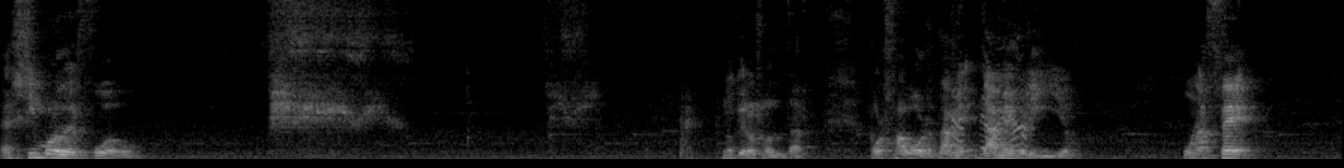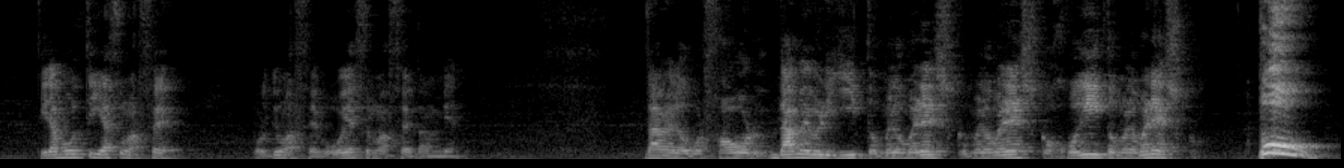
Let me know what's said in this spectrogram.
El símbolo del fuego. No quiero soltar. Por favor, dame, dame brillo. Una C. Tira multi y hace una C. ¿Por qué una C? Voy a hacer una C también. Dámelo, por favor. Dame brillito. Me lo merezco, me lo merezco. Jueguito, me lo merezco. ¡Pum!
